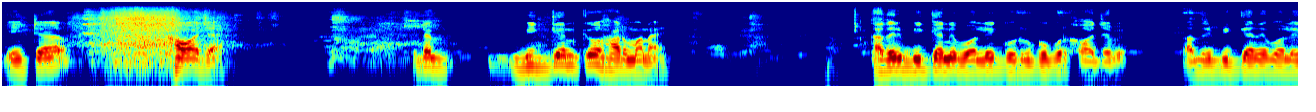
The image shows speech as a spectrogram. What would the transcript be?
এইটা খাওয়া যায়। এটা বিজ্ঞানকেও হার মানায়। তাদের বিজ্ঞানে বলে গরুর গোবর খাওয়া যাবে। তাদের বিজ্ঞানে বলে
